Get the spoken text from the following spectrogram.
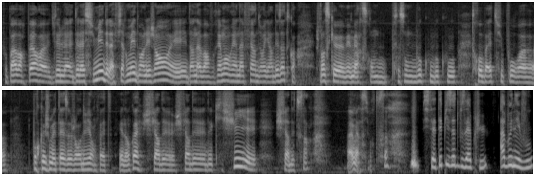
Faut pas avoir peur de l'assumer, de l'affirmer devant les gens et d'en avoir vraiment rien à faire du regard des autres. Je pense que mes mères seront, se sont beaucoup, beaucoup trop battues pour pour que je me taise aujourd'hui en fait. Et donc ouais, je suis fière de, qui je suis je suis fière de tout ça. merci pour tout ça. Si cet épisode vous a plu, abonnez-vous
